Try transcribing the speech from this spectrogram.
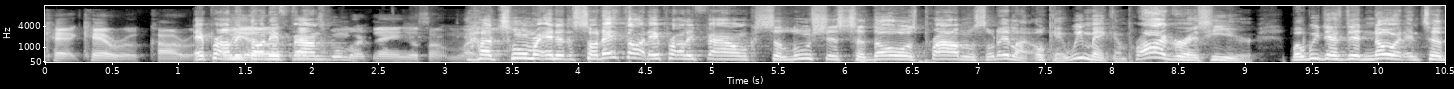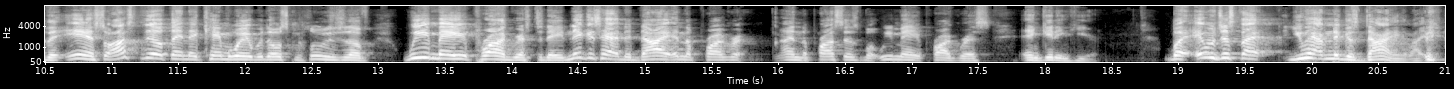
Ka- Kara, Kara. They probably thought they found her tumor thing or something like her that. tumor ended so they thought they probably found solutions to those problems so they like okay we making progress here but we just didn't know it until the end so i still think they came away with those conclusions of we made progress today niggas had to die in the progress in the process but we made progress in getting here but it was just like you have niggas dying. Like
